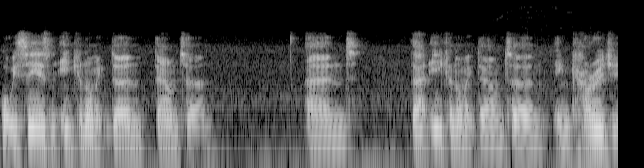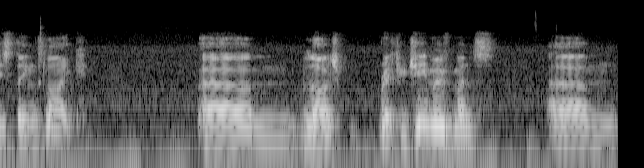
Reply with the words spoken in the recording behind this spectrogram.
What we see is an economic downturn, and that economic downturn encourages things like um, large refugee movements, um,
